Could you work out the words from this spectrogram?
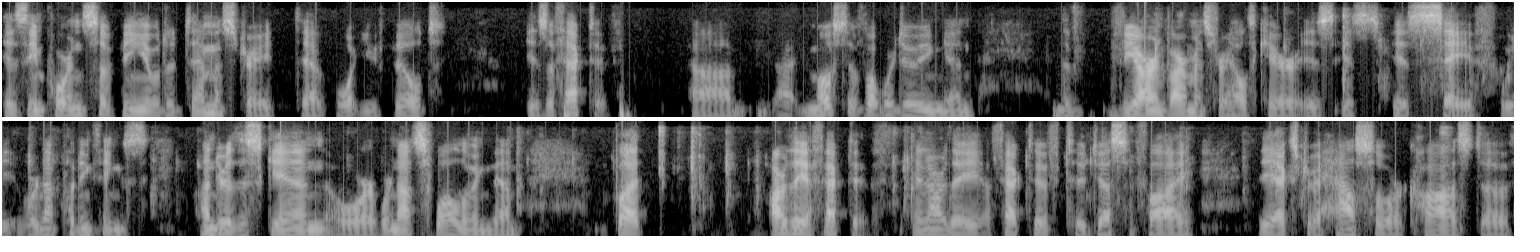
is the importance of being able to demonstrate that what you've built is effective. Um, uh, most of what we're doing in the VR environments for healthcare is is is safe. We we're not putting things under the skin or we're not swallowing them, but are they effective? And are they effective to justify the extra hassle or cost of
